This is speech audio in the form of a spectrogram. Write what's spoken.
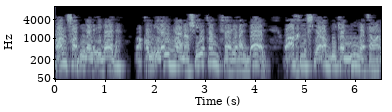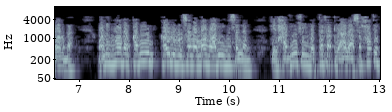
فانصب إلى العبادة. وقم إليها نشيطا فارغ البال وأخلص لربك النية والرغبة. ومن هذا القبيل قوله صلى الله عليه وسلم في الحديث المتفق على صحته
